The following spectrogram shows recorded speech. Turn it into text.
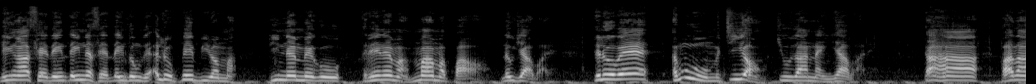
50သိန်းသိန်း30သိန်း30အဲ့လိုပေးပြီးတော့မှဒီနာမည်ကိုသတင်းထဲမှာမှားမပါအောင် လုပ်ကြပါတယ်ဒီလိုပဲအမှုကိုမကြည့်အောင်ကြိုးစားနိုင်ကြပါတယ်ဒါဟာဘာသာ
